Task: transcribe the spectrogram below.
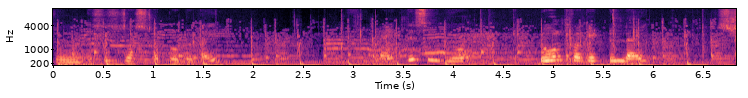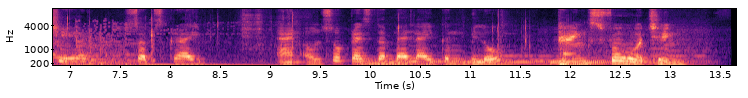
So this is just a prototype. Like this video don't forget to like share subscribe and also press the bell icon below. Thanks for watching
